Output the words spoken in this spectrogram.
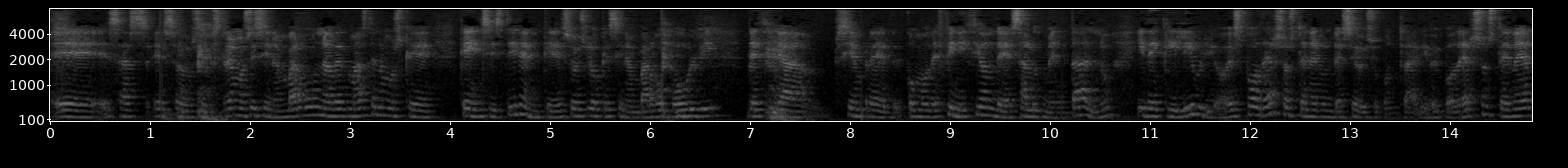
eh, esas, esos extremos y sin embargo, una vez más tenemos que, que insistir en que eso es lo que sin embargo Bowlby decía siempre como definición de salud mental ¿no? y de equilibrio, es poder sostener un deseo y su contrario, y poder sostener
